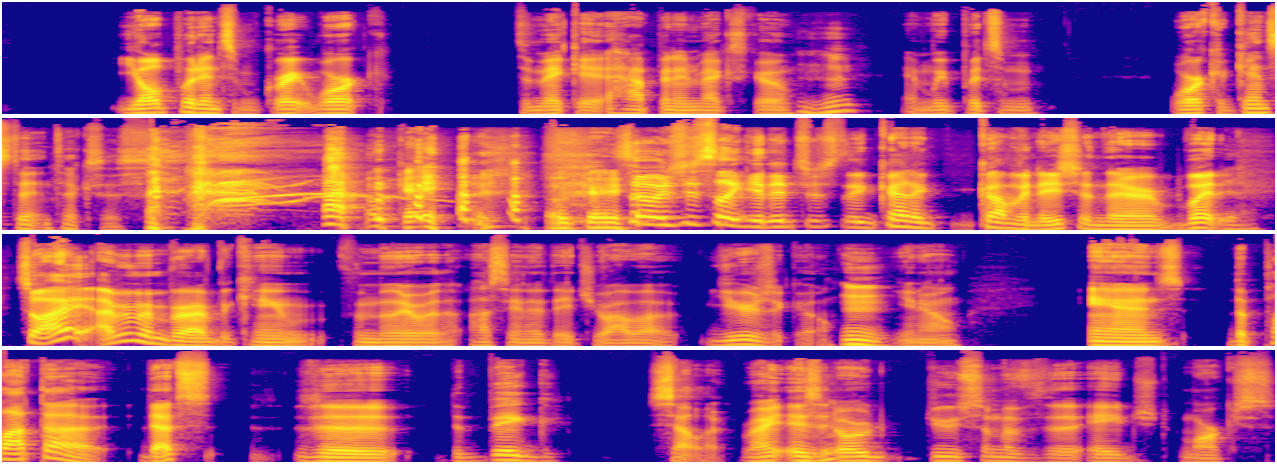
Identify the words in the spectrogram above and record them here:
y'all put in some great work to make it happen in Mexico, Mhm. and we put some work against it in Texas. okay, okay. so it's just like an interesting kind of combination there. But Yeah. so I, I remember I became familiar with Hacienda de Chihuahua years ago, Mm. you know, and the plata that's the the big seller, right? Is Mhm. or do some of the aged marks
